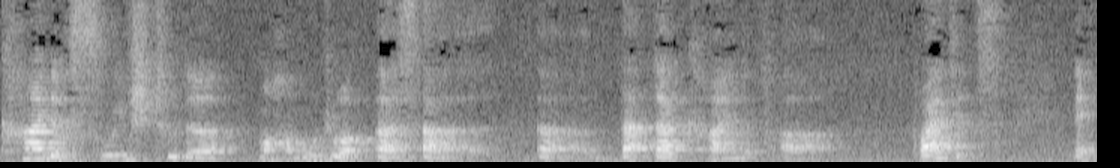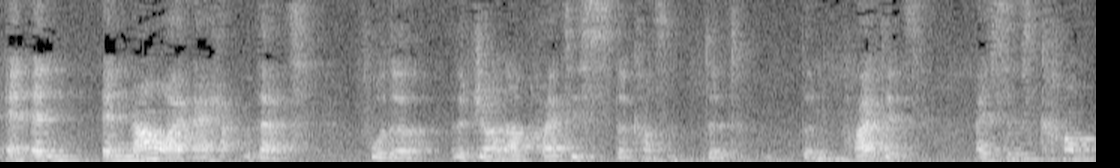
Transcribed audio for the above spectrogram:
kind of switch to the Mahamudra, uh, uh, uh, that, that kind of uh, practice. And, and, and now I, I have that for the, the jhana practice, the, the, the Mhm. practice, I since come,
